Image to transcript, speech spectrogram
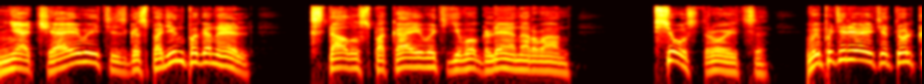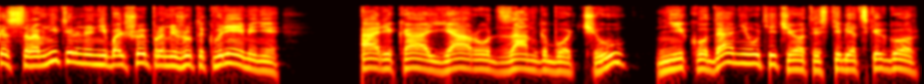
«Не отчаивайтесь, господин Паганель», — стал успокаивать его Гленарван. «Все устроится. Вы потеряете только сравнительно небольшой промежуток времени, а река Яру-Дзангбо-Чу никуда не утечет из тибетских гор.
